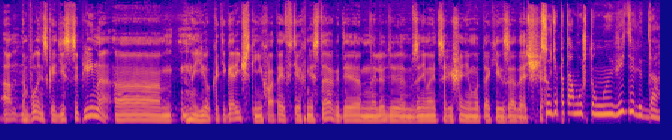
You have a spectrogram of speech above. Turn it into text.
а, воинская дисциплина, а, ее категорически не хватает в тех местах, где люди занимаются решением вот таких задач. Судя по тому, что мы видели, да.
